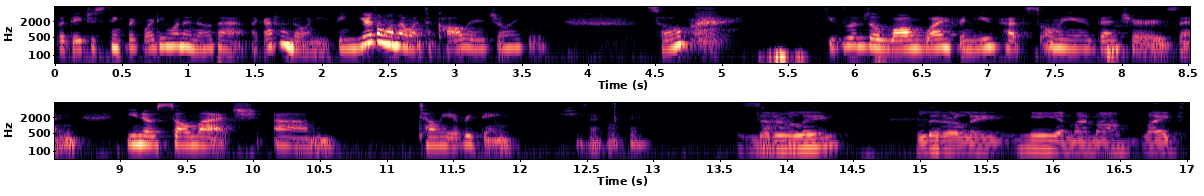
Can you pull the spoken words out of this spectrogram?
but they just think like, why do you want to know that? Like I don't know anything. You're the one that went to college. I'm like, so you've lived a long life and you've had so many adventures and you know so much. Um, tell me everything. She's like, okay. literally literally me and my mom like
